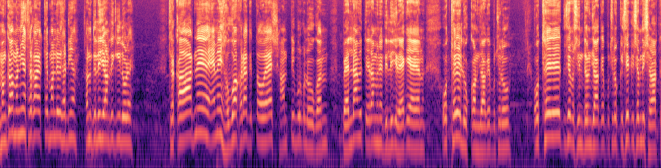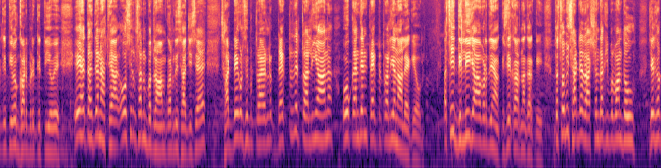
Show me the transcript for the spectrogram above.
ਮੰਗਾਂ ਮੰਨੀਆਂ ਸਰਕਾਰ ਇੱਥੇ ਮੰਨ ਲਵੇ ਸਾਡੀਆਂ, ਸਾਨੂੰ ਦਿੱਲੀ ਜਾਣ ਦੀ ਕੀ ਲੋੜ ਹੈ? ਸਰਕਾਰ ਨੇ ਐਵੇਂ ਹਵਾ ਖੜਾ ਕੀਤਾ ਹੋਇਆ ਸ਼ਾਂਤੀਪੂਰਕ ਲੋਕ ਹਨ। ਪਹਿਲਾਂ ਵੀ 13 ਮਹੀਨੇ ਦਿੱਲੀ 'ਚ ਰਹਿ ਕੇ ਆਏ ਹਨ। ਉੱਥੇ ਦੇ ਲੋਕਾਂ ਨੂੰ ਜਾ ਕੇ ਪੁੱਛ ਲਓ। ਉੱਥੇ ਦੇ ਕਿਸੇ ਵਸਿੰਦੇ ਨੂੰ ਜਾ ਕੇ ਪੁੱਛ ਲਓ ਕਿਸੇ ਕਿਸਮ ਦੀ ਸ਼ਰਾਰਤ ਕੀਤੀ ਹੋਵੇ ਗੜਬੜ ਕੀਤੀ ਹੋਵੇ ਇਹ ਦੱਸਦੇ ਨੇ ਹਥਿਆਰ ਉਹ ਸਿਰਫ ਸਾਨੂੰ ਬਦਨਾਮ ਕਰਨ ਦੀ ਸਾਜ਼ਿਸ਼ ਹੈ। ਸਾਡੇ ਕੋਲ ਸਿਰਫ ਟਰੈ- ਟਰੈਕਟਰ ਦੇ ਟਰਾਲੀਆਂ ਹਨ ਉਹ ਕਹਿੰਦੇ ਨੇ ਟਰੈਕਟਰ ਟਰਾਲੀਆਂ ਨਾ ਲੈ ਕੇ ਆਓ। ਅਸੀਂ ਦਿੱਲੀ ਜਾ ਵੜਦੇ ਹਾਂ ਕਿਸੇ ਕਾਰਨਾਂ ਕਰਕੇ। ਦੱਸੋ ਵੀ ਸਾਡੇ ਰਾਸ਼ਨ ਦਾ ਕੀ ਪ੍ਰਬੰਧ ਹੋਊ? ਜੇ ਸਾਨੂੰ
